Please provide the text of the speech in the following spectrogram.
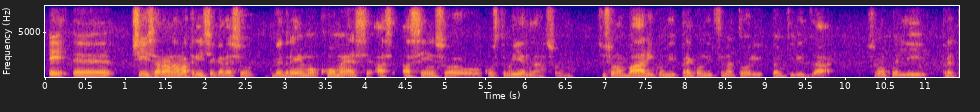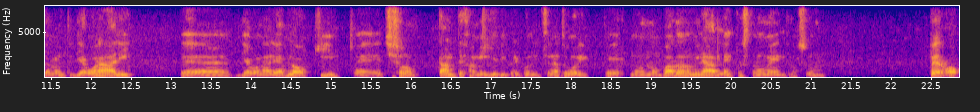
E eh, C sarà una matrice che adesso vedremo come ha, ha senso costruirla. Insomma. Ci sono vari precondizionatori da utilizzare, sono quelli prettamente diagonali, eh, diagonali a blocchi, eh, ci sono tante famiglie di precondizionatori e non, non vado a nominarle in questo momento, insomma. Però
